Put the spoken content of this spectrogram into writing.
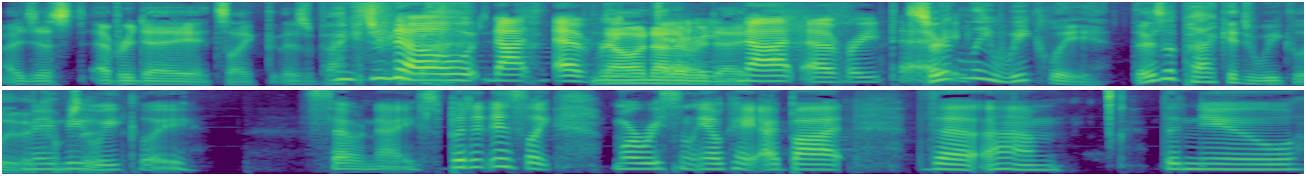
I just every day it's like there's a package. No, not every No, not every day. day. Not every day. Certainly weekly. There's a package weekly that comes maybe weekly. So nice. But it is like more recently. Okay, I bought the um the new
